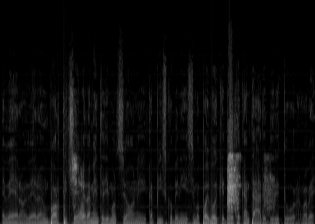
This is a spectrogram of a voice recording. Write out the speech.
È vero, è vero, è un vortice sì. veramente di emozioni, capisco benissimo. Poi voi che dovete cantare addirittura, vabbè.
